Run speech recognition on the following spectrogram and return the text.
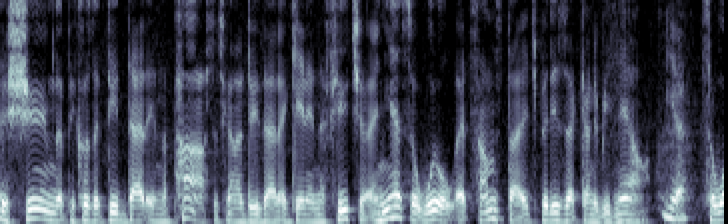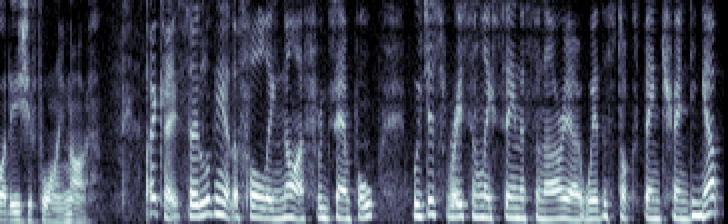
assume that because it did that in the past, it's going to do that again in the future. And yes, it will at some stage, but is that going to be now? Yeah. So what is your falling knife? Okay, so looking at the falling knife, for example, we've just recently seen a scenario where the stock's been trending up.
